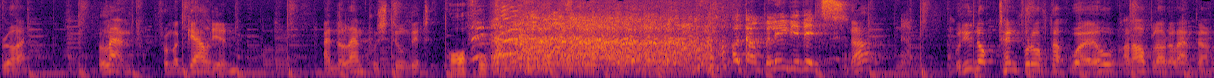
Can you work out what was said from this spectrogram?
right, lamp from a galleon, and the lamp was still lit. Awful. I don't believe you, Vince. No? No. Will you knock 10 foot off that whale, and I'll blow the lamp out?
